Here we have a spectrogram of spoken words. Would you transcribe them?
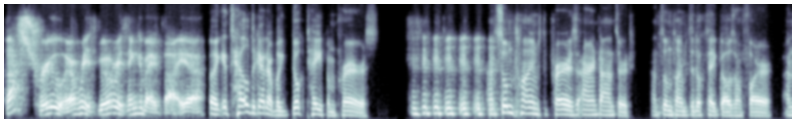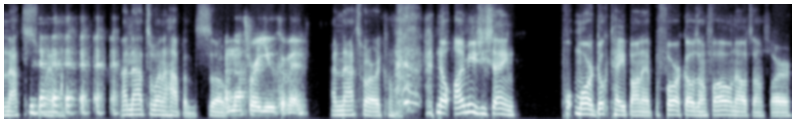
That's true. I don't we don't think about that. Yeah. Like it's held together by duct tape and prayers. and sometimes the prayers aren't answered, and sometimes the duct tape goes on fire, and that's when and that's when it happens. So and that's where you come in. and that's where I come. no, I'm usually saying put more duct tape on it before it goes on fire. Now it's on fire.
